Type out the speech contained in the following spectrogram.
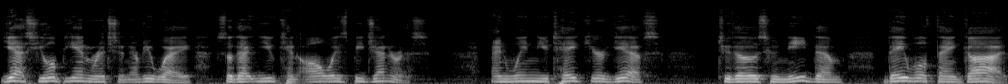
Yes, you will be enriched in every way so that you can always be generous. And when you take your gifts to those who need them, they will thank God.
